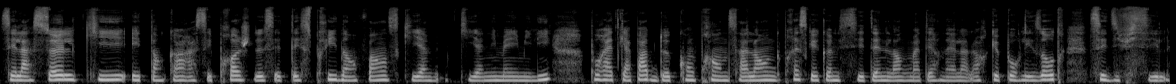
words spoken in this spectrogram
c'est la seule qui est encore assez proche de cet esprit d'enfance qui, qui animait Emily pour être capable de comprendre sa langue presque comme si c'était une langue maternelle, alors que pour les autres, c'est difficile.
